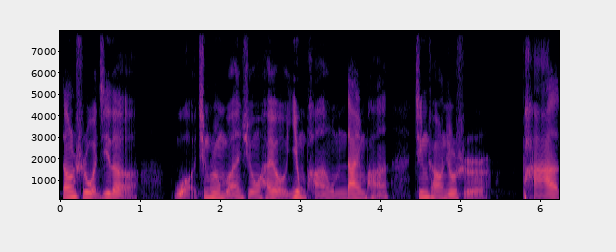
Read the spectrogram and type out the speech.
当时我记得我青春永不完熊还有硬盘，我们大硬盘经常就是爬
